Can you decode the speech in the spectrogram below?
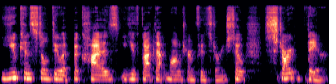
you can still do it because you've got that long term food storage. So start there.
